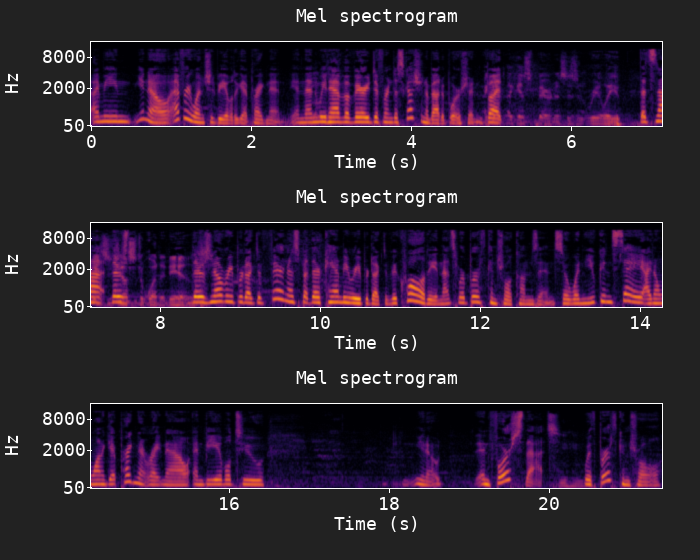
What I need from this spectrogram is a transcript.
I mean, you know, everyone should be able to get pregnant, and then we'd have a very different discussion about abortion. I but guess, I guess fairness isn't really. That's not- It's there's- just what it is. there's no reproductive fairness, but there can be reproductive equality, and that's where birth control comes in. So when you can say, I don't want to get pregnant right now, and be able to, you know, enforce that mm-hmm. with birth control,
